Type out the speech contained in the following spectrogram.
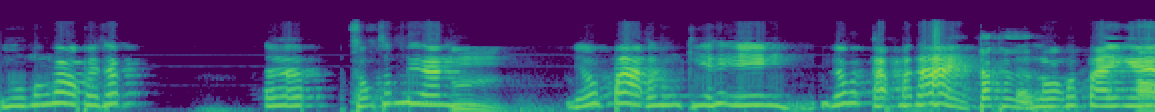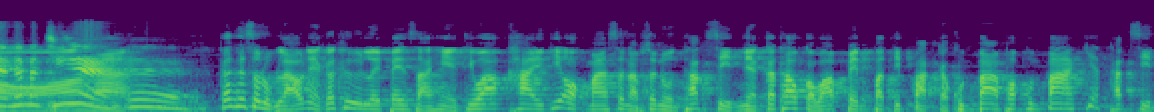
อยู่เมืองนอกไปสักเอ่อ สองสามเดือนอืมเดี๋ยวป้ากับลุงเคลียร์ให้เอง แล้วก็กลับมาได้ก็คือแต่หลอกมันไปไงอ๋อแล้วมันเชื่อฮะเออก็คือสรุปแล้วเนี่ยก็คือเลยเป็นสาเหตุที่ว่าใครที่ออกมาสนับสนุนทักษิณเนี่ยก็เท่ากับว่าเป็นปฏิปักษ์กับคุณป้า เพราะคุณป้าเกลียดทักษิณ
